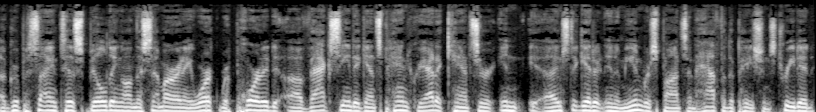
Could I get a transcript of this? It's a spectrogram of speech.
a group of scientists building on this mRNA work reported a vaccine against pancreatic cancer in, uh, instigated an immune response in half of the patients treated,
